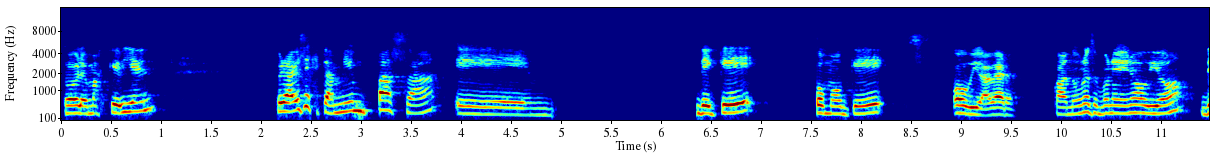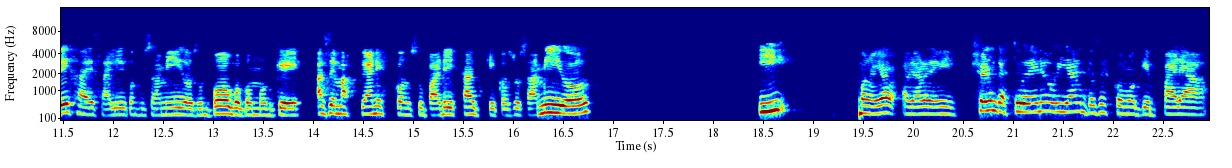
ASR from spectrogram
todo lo más que bien. Pero a veces también pasa de que como que obvio, a ver, cuando uno se pone de novio, deja de salir con sus amigos un poco, como que hace más planes con su pareja que con sus amigos. Y, bueno, voy a hablar de mí. Yo nunca estuve de novia, entonces como que para,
